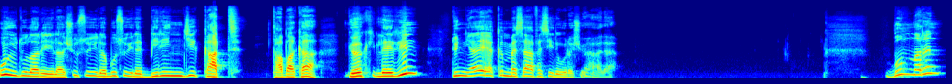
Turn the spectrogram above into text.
uydularıyla, şu suyla, bu suyla birinci kat tabaka göklerin dünyaya yakın mesafesiyle uğraşıyor hala. Bunların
